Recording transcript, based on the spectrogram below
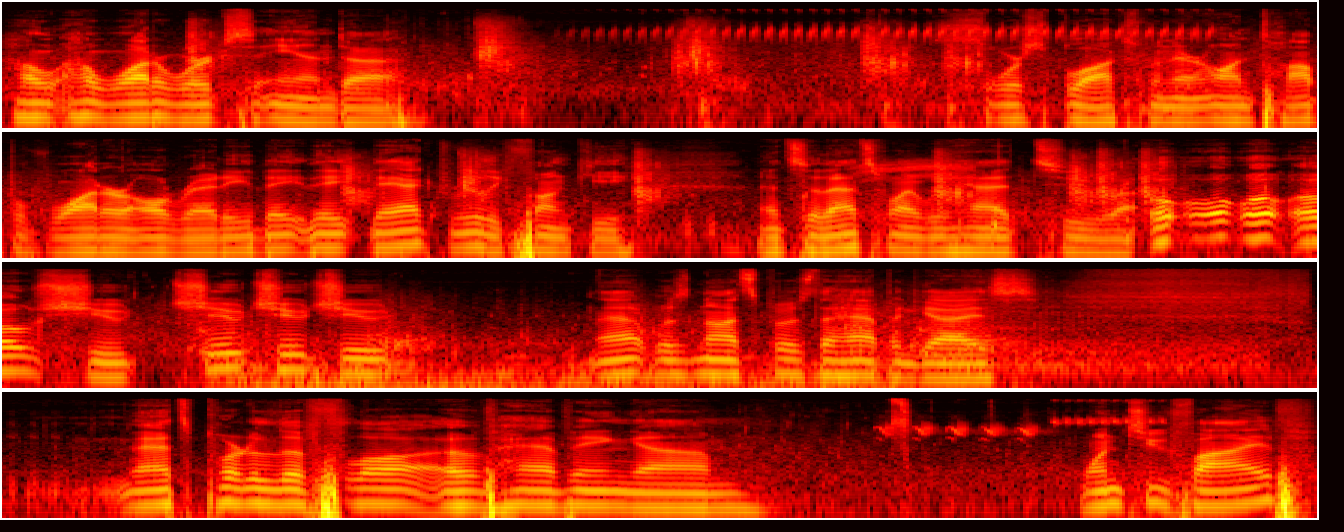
how, how water works and uh, source blocks when they're on top of water already, they, they, they act really funky. And so that's why we had to... Uh, oh, oh, oh, oh, shoot. Shoot, shoot, shoot. That was not supposed to happen, guys. That's part of the flaw of having um, 125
